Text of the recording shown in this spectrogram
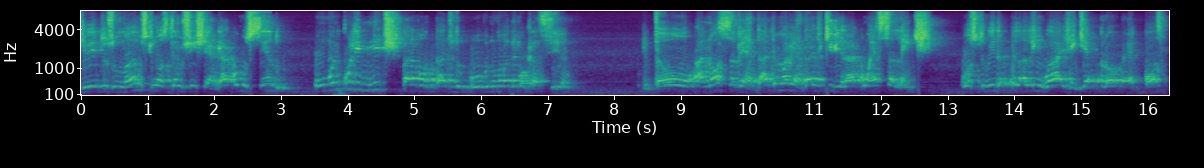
Direitos humanos que nós temos de enxergar como sendo o único limite para a vontade do povo numa democracia. Então, a nossa verdade é uma verdade que virá com essa lente, construída pela linguagem que é, própria, é posta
